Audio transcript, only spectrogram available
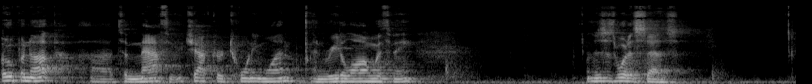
open up uh, to Matthew chapter 21 and read along with me. And this is what it says. It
